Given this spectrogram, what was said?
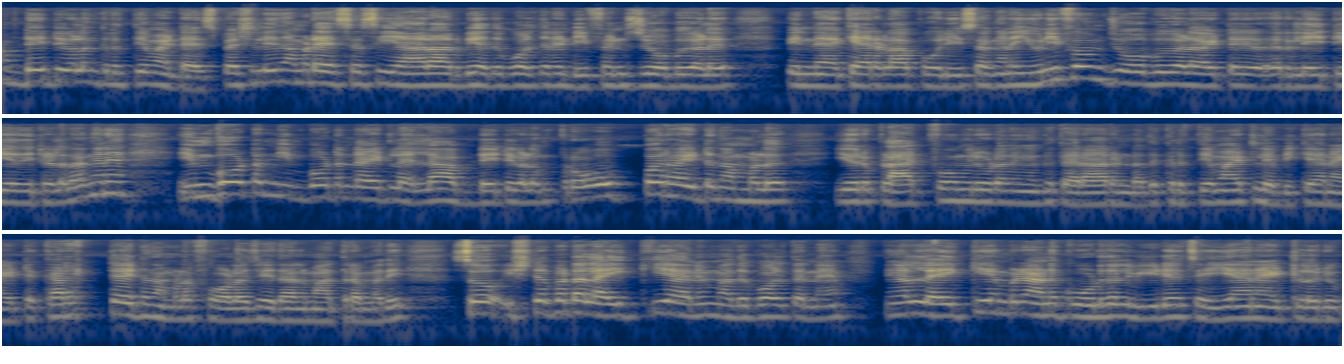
അപ്ഡേറ്റുകളും കൃത്യമായിട്ട് എസ്പെഷ്യലി നമ്മുടെ S S C R R B അതുപോലെ തന്നെ ഡിഫൻസ് ജോബുകൾ പിന്നെ കേരള പോലീസ് അങ്ങനെ യൂണിഫോം ജോബുകളായിട്ട് റിലേറ്റ് ചെയ്തിട്ടുള്ളത്. അങ്ങനെ ഇമ്പോർട്ടന്റ് ഇമ്പോർട്ടന്റ് ആയിട്ടുള്ള എല്ലാ അപ്ഡേറ്റുകളും പ്രോപ്പറായിട്ട് നമ്മൾ ഈ ഒരു പ്ലാറ്റ്ഫോമിലൂടെ നിങ്ങൾക്ക് തരാറുണ്ട്. അത് കൃത്യമായിട്ട് ലഭിക്കാനായിട്ട് കറക്റ്റായിട്ട് നമ്മളെ ഫോളോ ചെയ്താൽ മാത്രം മതി. സോ ഇഷ്ടപ്പെട്ട ലൈക്ക് ചെയ്യാനും അതുപോലെ തന്നെ നിങ്ങൾ ലൈക്ക് ചെയ്യുമ്പോഴാണ് കൂടുതൽ വീഡിയോ ചെയ്യാനായിട്ടുള്ള ഒരു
